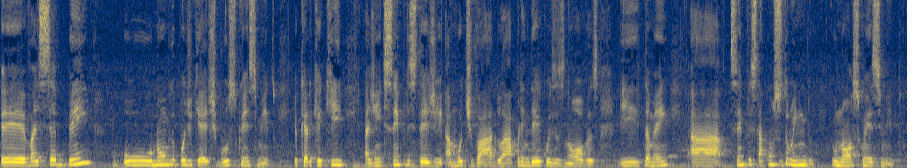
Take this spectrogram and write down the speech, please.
é, vai ser bem o nome do podcast, Busca Conhecimento. Eu quero que aqui a gente sempre esteja motivado a aprender coisas novas e também a sempre estar construindo o nosso conhecimento.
